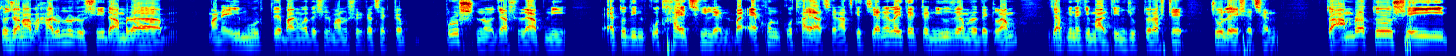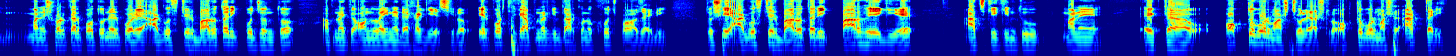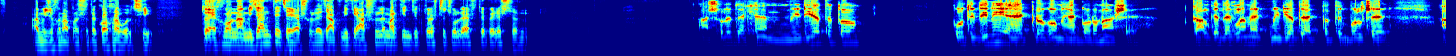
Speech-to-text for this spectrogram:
তো জনাব হারুনুর রশিদ, আমরা মানে এই মুহূর্তে বাংলাদেশের মানুষের কাছে একটা প্রশ্ন যে আসলে আপনি এতদিন কোথায় ছিলেন বা এখন কোথায় আছেন? আজকে চ্যানেল আইতে একটা নিউজে আমরা দেখলাম যে আপনি নাকি মার্কিন যুক্তরাষ্ট্রে চলে এসেছেন। তো আমরা তো সেই মানে সরকার পতনের পরে আগস্টের বারো তারিখ পর্যন্ত আপনাকে অনলাইনে দেখা গিয়েছিল। এরপর থেকে আপনার কিন্তু আর কোনো খোঁজ পাওয়া যায়নি। তো সেই আগস্টের বারো তারিখ পার হয়ে গিয়ে আজকে কিন্তু মানে একটা অক্টোবর মাস চলে আসলো। অক্টোবর মাসের আট তারিখ আমি যখন আপনার সাথে কথা বলছি। তো এখন আমি জানতে চাই আসলে যে আপনি কি আসলে মার্কিন যুক্তরাষ্ট্রে চলে আসতে পেরেছেন? আসলে দেখেন, মিডিয়াতে তো প্রতিদিনই এক রকম এক ঘটনা আসে। কালকে দেখলাম এক মিডিয়াতে একটাতে বলছে,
